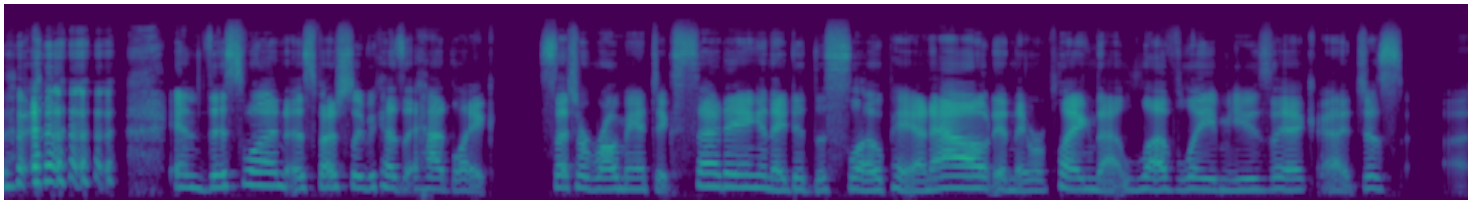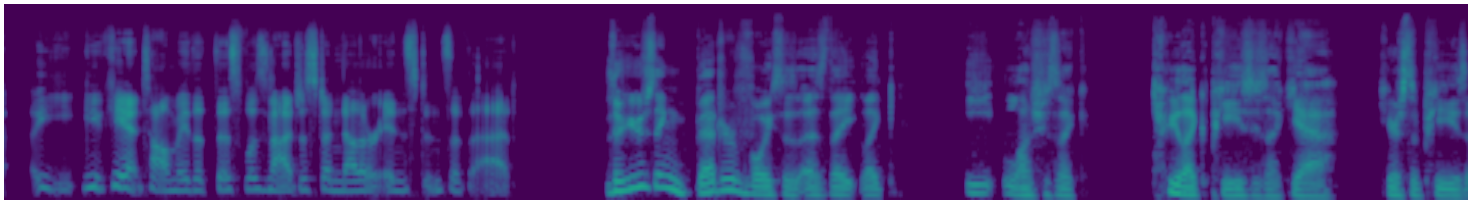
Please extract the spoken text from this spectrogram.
and this one, especially because it had like such a romantic setting and they did the slow pan out and they were playing that lovely music. I just uh, y- you can't tell me that this was not just another instance of that. They're using better voices as they like eat lunch. He's like, "Do you like peas?" He's like, "Yeah, here's the peas."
